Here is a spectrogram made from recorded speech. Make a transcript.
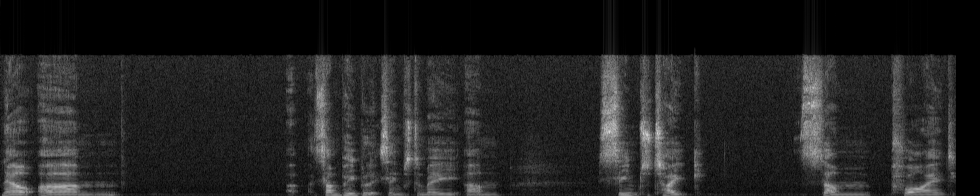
Now, um, uh, some people, it seems to me, um, seem to take some pride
